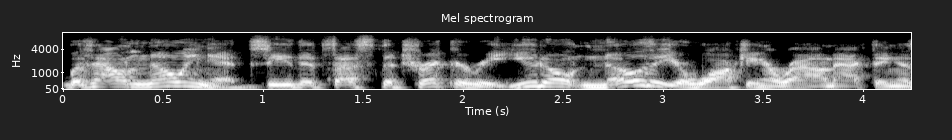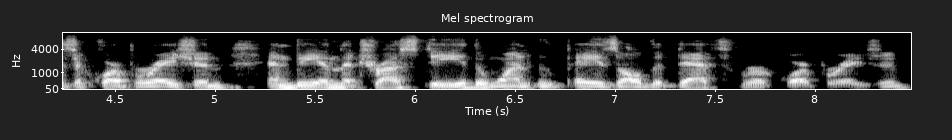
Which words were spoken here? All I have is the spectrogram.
Without knowing it. See, that's that's the trickery. You don't know that you're walking around acting as a corporation and being the trustee, the one who pays all the debts for a corporation.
